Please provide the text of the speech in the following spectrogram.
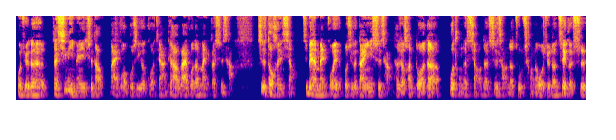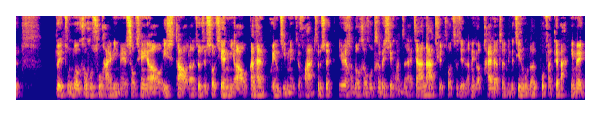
我觉得在心里面意识到，外国不是一个国家。第二，外国的每个市场其实都很小，即便美国也不是一个单一市场，它是很多的不同的小的市场的组成的。我觉得这个是。对中国客户出海里面，首先要意识到的，就是首先你要刚才回应吉米那句话，就是因为很多客户特别喜欢在加拿大去做自己的那个 pilot 那个进入的部分，对吧？因为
